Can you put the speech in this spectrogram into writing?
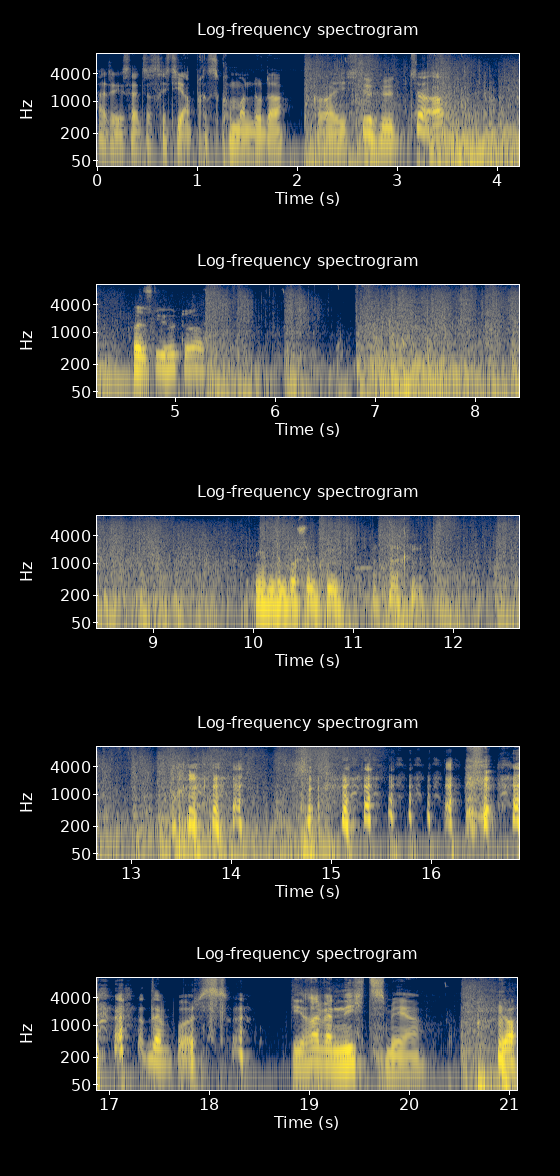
Alter, ihr seid das richtige Abrisskommando da. Reich die Hütte ab. Ist die Hütte. Wir haben den Busch im Team. Der Busch. Hier ist einfach nichts mehr. Ja,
